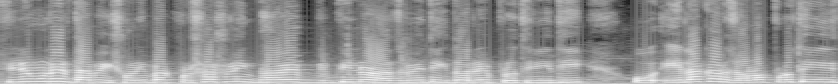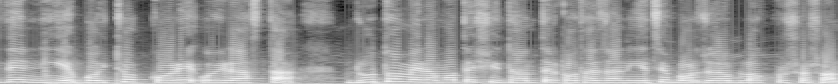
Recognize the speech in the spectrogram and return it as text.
তৃণমূলের দাবি, শনিবার প্রশাসনিকভাবে বিভিন্ন রাজনৈতিক দলের প্রতিনিধি ও এলাকার জনপ্রতিনিধিদের নিয়ে বৈঠক করে ওই রাস্তা দ্রুত মেরামতের সিদ্ধান্তের কথা জানিয়েছে বর্জরা ব্লক প্রশাসন।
